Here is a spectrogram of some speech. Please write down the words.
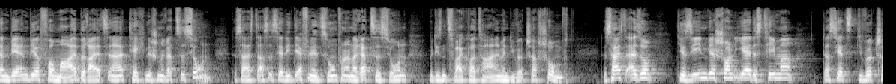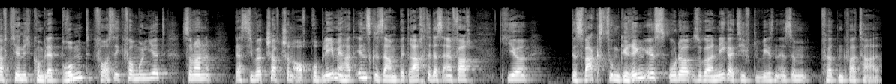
dann wären wir formal bereits in einer technischen Rezession. Das heißt, das ist ja die Definition von einer Rezession mit diesen zwei Quartalen, wenn die Wirtschaft schrumpft. Das heißt also, hier sehen wir schon eher das Thema, dass jetzt die Wirtschaft hier nicht komplett brummt, vorsichtig formuliert, sondern dass die Wirtschaft schon auch Probleme hat, insgesamt betrachtet, dass einfach hier das Wachstum gering ist oder sogar negativ gewesen ist im vierten Quartal.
